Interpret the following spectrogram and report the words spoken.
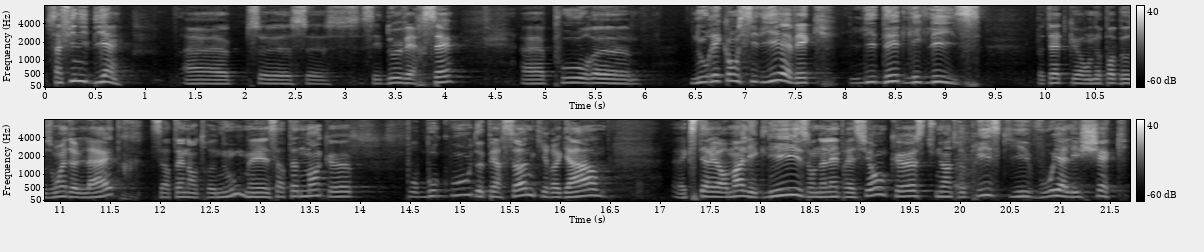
ça finit bien, ces deux versets, pour nous réconcilier avec l'idée de l'Église. Peut-être qu'on n'a pas besoin de l'être, certains d'entre nous, mais certainement que pour beaucoup de personnes qui regardent extérieurement l'Église, on a l'impression que c'est une entreprise qui est vouée à l'échec.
